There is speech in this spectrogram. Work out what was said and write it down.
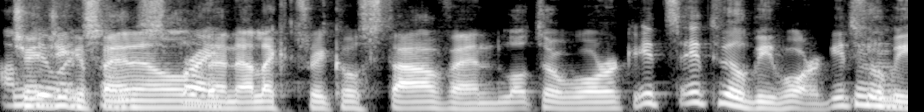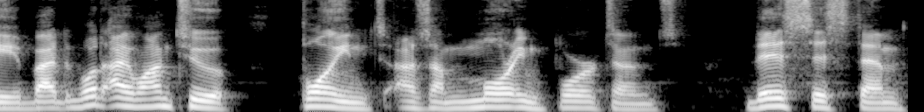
I'm changing a panel spray. then electrical stuff and lot of work it's it will be work it will Mhm. be but what i want to point as a more important this system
